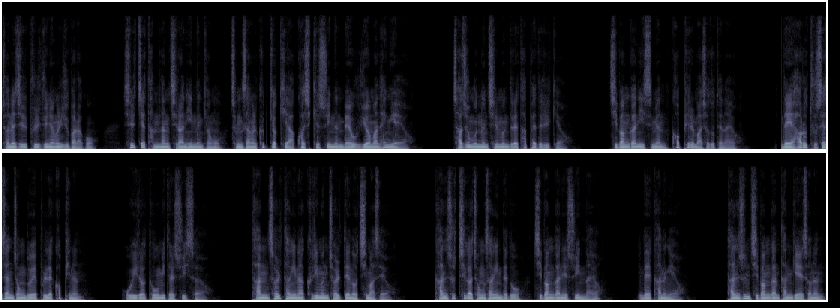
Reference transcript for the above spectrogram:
전해질 불균형을 유발하고 실제 담낭 질환이 있는 경우 증상을 급격히 악화시킬 수 있는 매우 위험한 행위예요. 자주 묻는 질문들에 답해 드릴게요. 지방간이 있으면 커피를 마셔도 되나요? 네, 하루 두세 잔 정도의 블랙커피는 오히려 도움이 될 수 있어요. 단 설탕이나 크림은 절대 넣지 마세요. 간 수치가 정상인데도 지방간일 수 있나요? 네, 가능해요. 단순 지방간 단계에서는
